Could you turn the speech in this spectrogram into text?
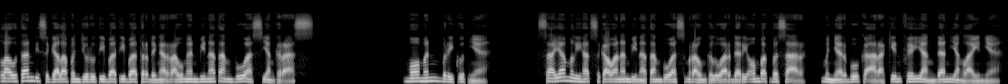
Lautan di segala penjuru tiba-tiba terdengar raungan binatang buas yang keras. Momen berikutnya. Saya melihat sekawanan binatang buas meraung keluar dari ombak besar, menyerbu ke arah Qin Fei Yang dan yang lainnya.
